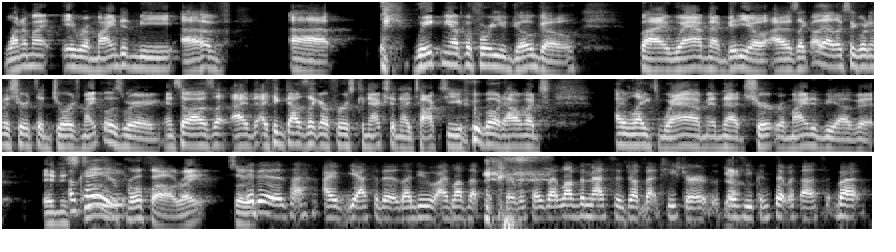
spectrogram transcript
one of my it reminded me of uh, "Wake Me Up Before You Go Go" by Wham. That video, I was like, "Oh, that looks like one of the shirts that George Michael is wearing." And so I was like, I, I think that was like our first connection. I talked to you about how much I liked Wham, and that shirt reminded me of it. And it's okay. still your profile, right? So it is. I, I, yes, it is. I do. I love that picture because I love the message of that T-shirt that says yeah. "You can sit with us." But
